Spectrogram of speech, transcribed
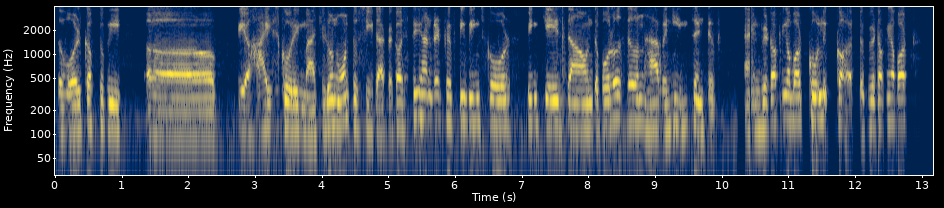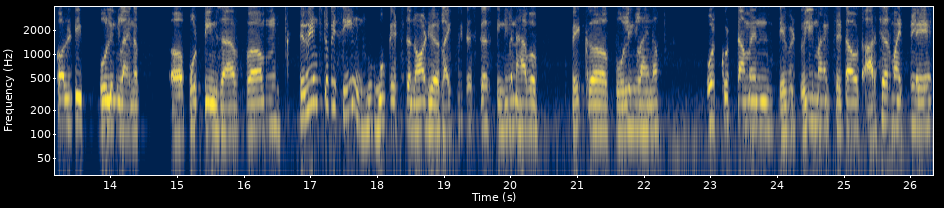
the World Cup to be uh, be a high-scoring match. You don't want to see that because 350 being scored, being chased down, the bowlers don't have any incentive. And we're talking about we're talking about quality bowling lineup. Uh, both teams have um, remains to be seen who, who gets the nod here. Like we discussed, England have a big uh, bowling lineup. Wood could come in, David Willey might sit out, Archer might play.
